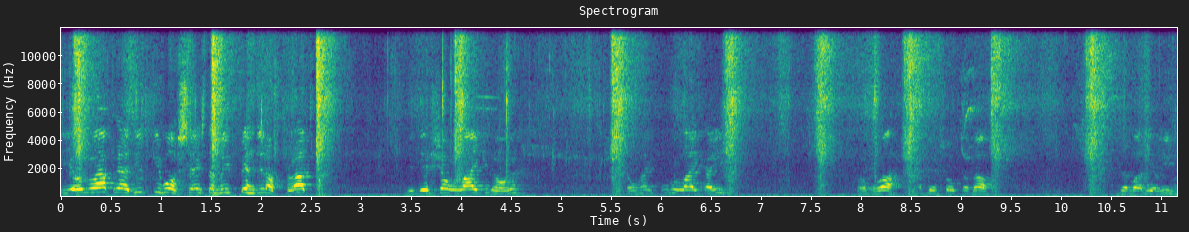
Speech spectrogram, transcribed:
E eu não acredito que vocês também perderam a prática de deixar um like não, né? Então vai empurra o like aí. Vamos lá, abençoa o canal. Zé Maria Lima.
